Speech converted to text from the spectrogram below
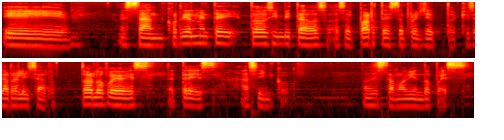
eh, están cordialmente todos invitados a ser parte de este proyecto que se va a realizar todos los jueves de 3 a 5. Nos estamos viendo pues.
